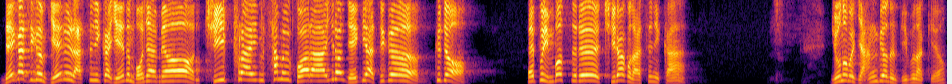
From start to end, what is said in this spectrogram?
내가 지금 얘를 놨으니까 얘는 뭐냐면 g 프라임 3을 구하라 이런 얘기야 지금 그죠? F 인버스를 g라고 놨으니까 요 놈을 양변을 미분할게요.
